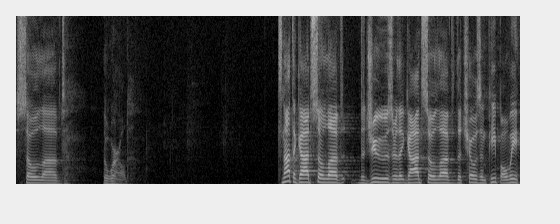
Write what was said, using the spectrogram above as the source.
so loved the world. It's not that God so loved the Jews or that God so loved the chosen people. We,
